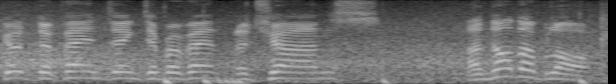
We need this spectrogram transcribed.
Good defending to prevent the chance. Another block.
